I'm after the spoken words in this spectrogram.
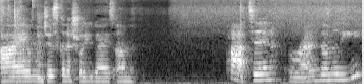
I'm just gonna show you guys I'm potting randomly.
